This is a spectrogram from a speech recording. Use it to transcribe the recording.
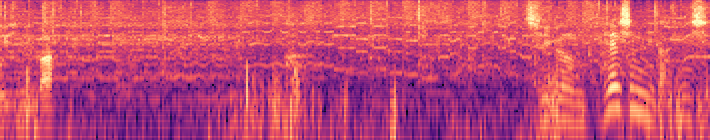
보이십니까? 지금 3시입니다, 3시.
